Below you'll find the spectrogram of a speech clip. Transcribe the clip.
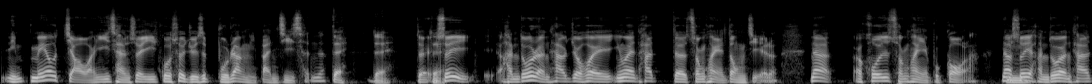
你没有缴完遗产税，国税局是不让你办继承的。对对。对，对，所以很多人他就会因为他的存款也冻结了，那呃或者是存款也不够啦，那所以很多人他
